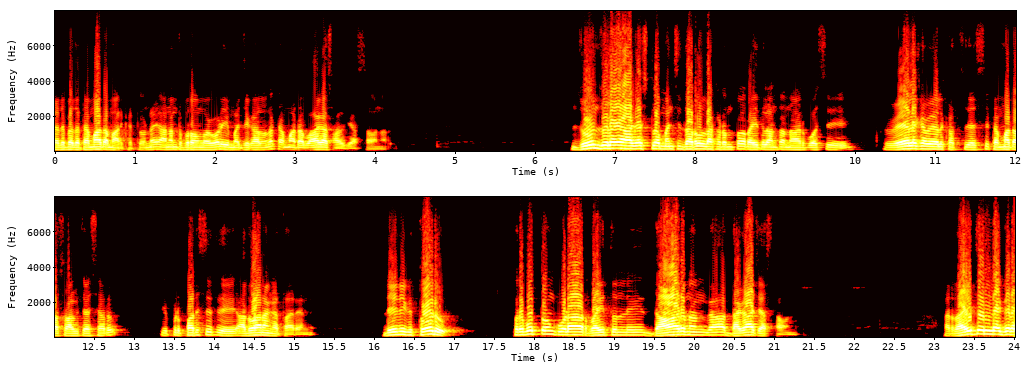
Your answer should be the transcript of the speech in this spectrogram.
పెద్ద పెద్ద టమాటా మార్కెట్లు ఉన్నాయి. అనంతపురంలో కూడా ఈ మధ్యకాలంలో టమాటా బాగా సాగు చేస్తూ ఉన్నారు. జూన్ జూలై ఆగస్టులో మంచి ధరలు దక్కడంతో రైతులంతా నారు పోసి వేలు ఖర్చు చేసి టమాటా సాగు చేశారు. ఇప్పుడు పరిస్థితి అధ్వానంగా తారండి దీనికి తోడు ప్రభుత్వం కూడా రైతుల్ని దారుణంగా దగా చేస్తూ ఉంది. రైతుల దగ్గర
